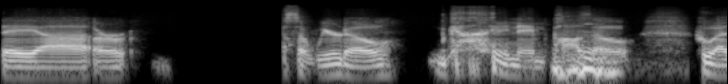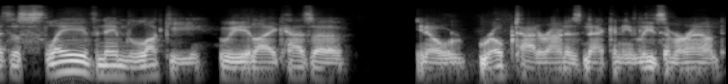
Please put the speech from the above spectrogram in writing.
They uh or a weirdo guy named Pozzo who has a slave named Lucky who he like has a you know rope tied around his neck and he leads him around.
